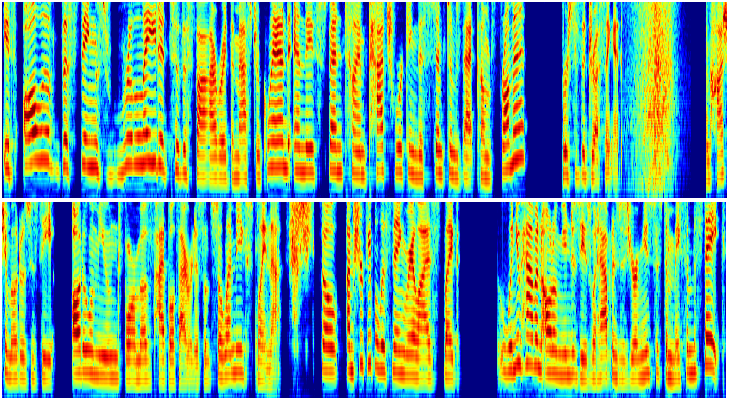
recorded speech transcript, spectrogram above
It's all of the things related to the thyroid, the master gland, and they spend time patchworking the symptoms that come from it versus addressing it. And Hashimoto's is the autoimmune form of hypothyroidism. So let me explain that. So I'm sure people listening realize like when you have an autoimmune disease, what happens is your immune system makes a mistake.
